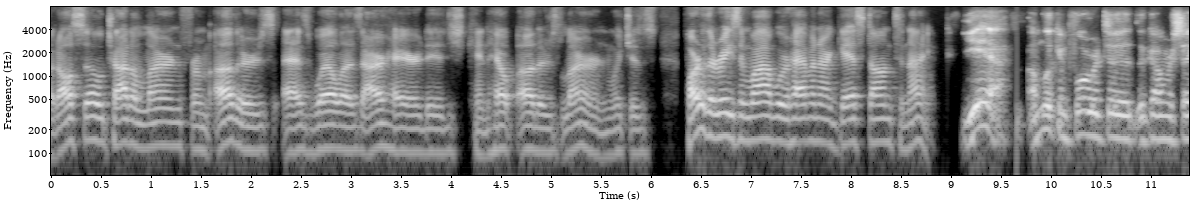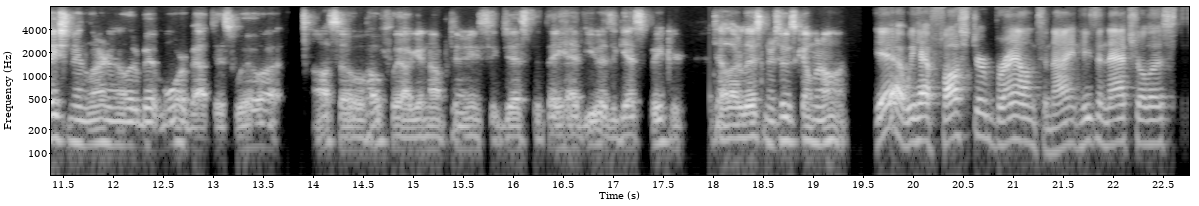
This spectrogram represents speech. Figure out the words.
but also try to learn from others as well as our heritage can help others learn, which is part of the reason why we're having our guest on tonight. Yeah, I'm looking forward to the conversation and learning a little bit more about this, Will. Uh, also, hopefully, I'll get an opportunity to suggest that they have you as a guest speaker. Tell our listeners who's coming on. Yeah, we have Foster Brown tonight. He's a naturalist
